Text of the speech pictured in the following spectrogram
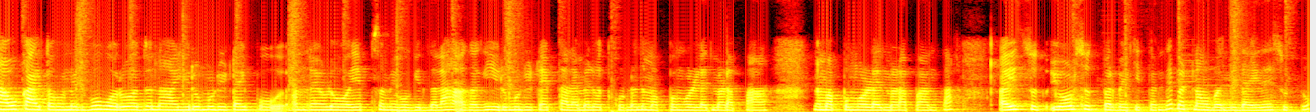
ನಾವು ಕಾಯಿ ತೊಗೊಂಡಿದ್ವು ವರು ಅದನ್ನು ಇರುಮುಡಿ ಟೈಪು, ಅಂದರೆ ಅವಳು ಅಯ್ಯಪ್ಪ ಸಮಿಗೆ ಹೋಗಿದ್ಲಲ್ಲ, ಹಾಗಾಗಿ ಇರುಮುಡಿ ಟೈಪ್ ತಲೆ ಮೇಲೆ ಹೊತ್ಕೊಂಡು ನಮ್ಮ ಅಪ್ಪಂಗೆ ಒಳ್ಳೇದು ಮಾಡಪ್ಪ, ನಮ್ಮ ಅಪ್ಪಂಗೆ ಒಳ್ಳೇದು ಮಾಡಪ್ಪ ಅಂತ ಐದು ಸುತ್ತು ಏಳು ಸುತ್ತು ಬರಬೇಕಿತ್ತಂತೆ, ಬಟ್ ನಾವು ಬಂದಿದ್ದ ಐದೇ ಸುತ್ತು.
